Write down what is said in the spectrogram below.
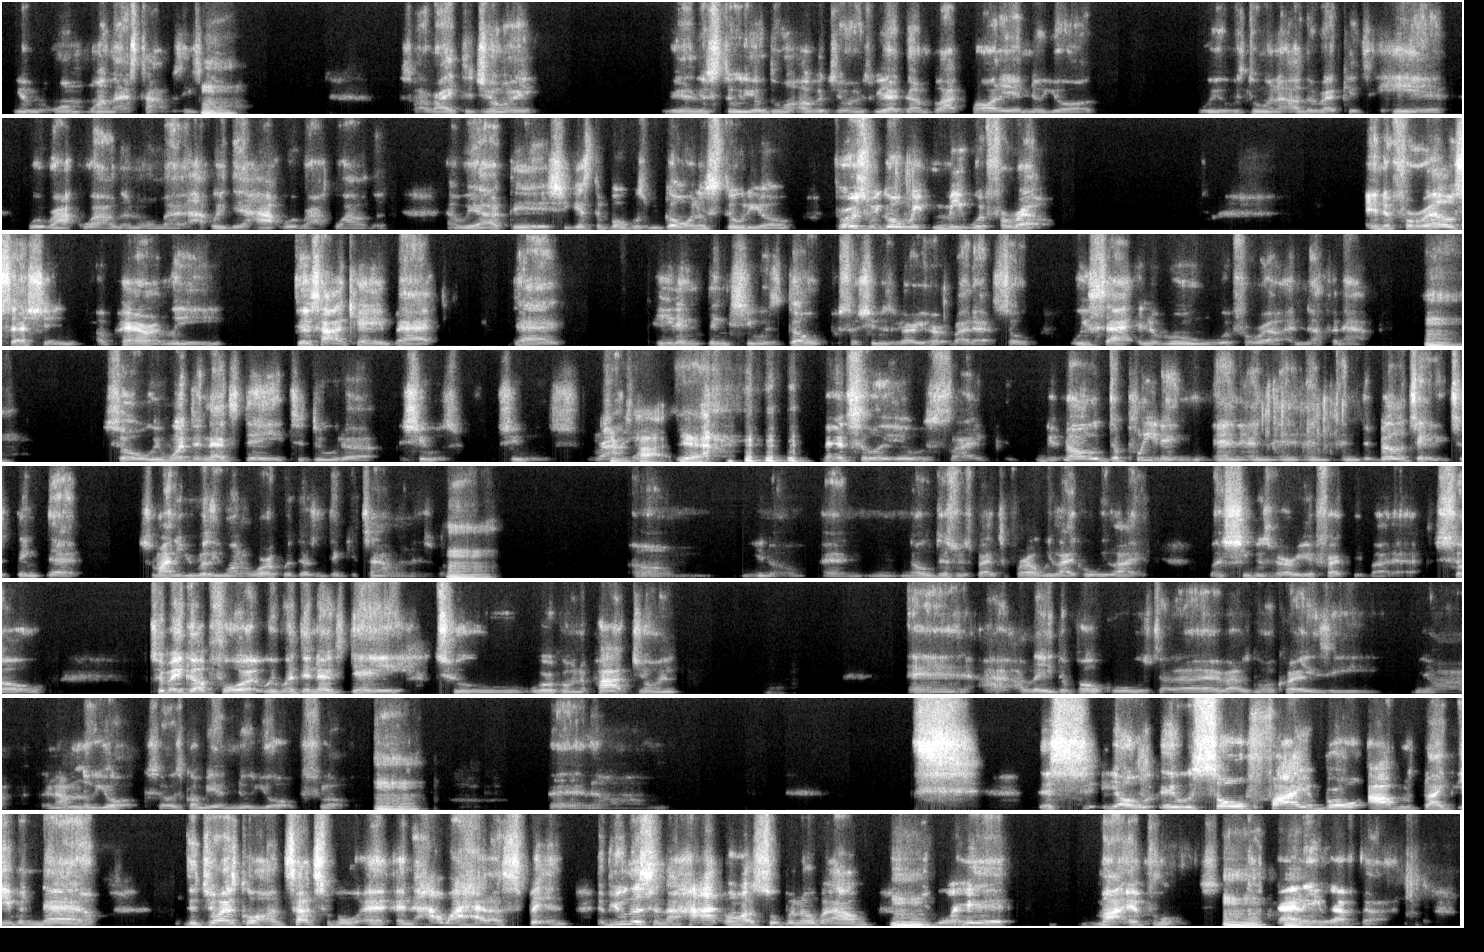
You know, one one last time because he's mm-hmm. gone. So I write the joint. We're in the studio doing other joints. We had done Black Party in New York. We was doing the other records here with Rockwilder and all that. We did Hot with Rockwilder and we out there. She gets the vocals. We go in the studio. First, we go we meet with Pharrell. In the Pharrell session, apparently, this how it came back that he didn't think she was dope, so she was very hurt by that. So we sat in the room with Pharrell, and nothing happened. Mm. So we went the next day to do the. She was she was she was hot, yeah. Mentally, it was like you know, depleting and, and, and, and debilitating to think that somebody you really want to work with doesn't think your talent is. Mm-hmm. Um, you know, and no disrespect to her, we like who we like, but she was very affected by that. So to make up for it, we went the next day to work on the Pac joint. And I, I laid the vocals. Uh, everybody was going crazy, you know. And I'm New York, so it's gonna be a New York flow. Mm-hmm. And um, this yo, it was so fire, bro. I'm like even now, the joint's called Untouchable, and, and how I had her spitting. If you listen to Hot on her Supernova album, mm-hmm. you're gonna hear my influence. Mm-hmm. That ain't left eye.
